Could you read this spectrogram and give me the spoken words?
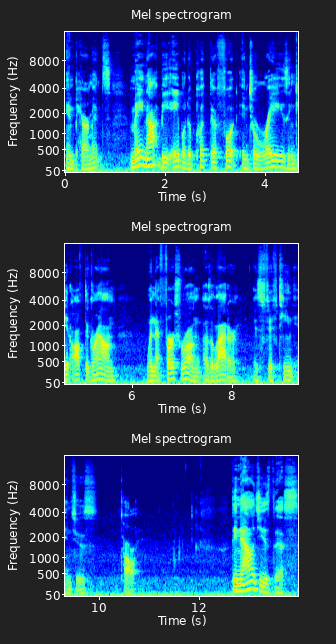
impairments, may not be able to put their foot into raise and get off the ground when that first rung of the ladder is 15 inches tall. The analogy is this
